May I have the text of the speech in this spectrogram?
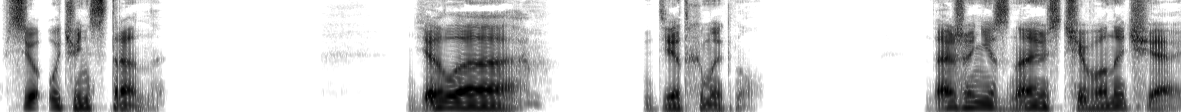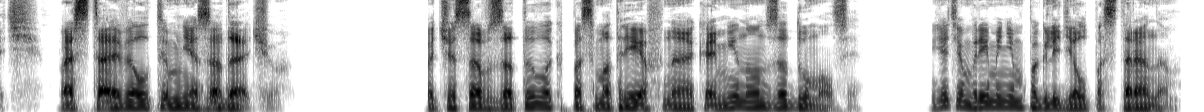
Все очень странно». «Дела...» — дед хмыкнул. «Даже не знаю, с чего начать. Поставил ты мне задачу». Почесав затылок, посмотрев на камин, он задумался. Я тем временем поглядел по сторонам.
